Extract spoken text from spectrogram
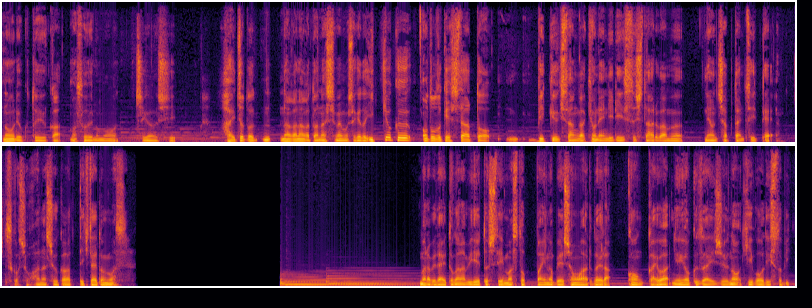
能力というか、まあそういうのも違うし。はい、ちょっと長々と話してしまいましたけど、一曲お届けした後、ビッグユキさんが去年リリースしたアルバム、 Neon Chapter について少しお話を伺っていきたいと思います。真鍋大度がナビゲートしています TOPPAN Innovation World Era。今回はニューヨーク在住のキーボーディストビッグ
